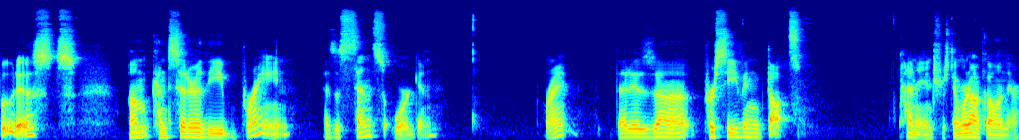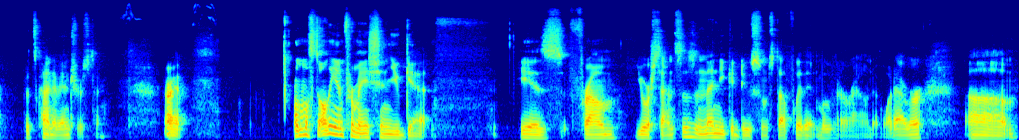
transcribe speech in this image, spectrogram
Buddhists um, consider the brain as a sense organ, right? That is uh, perceiving thoughts. Kind of interesting. We're not going there, but it's kind of interesting. All right. Almost all the information you get is from your senses, and then you could do some stuff with it, move it around and whatever, um,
